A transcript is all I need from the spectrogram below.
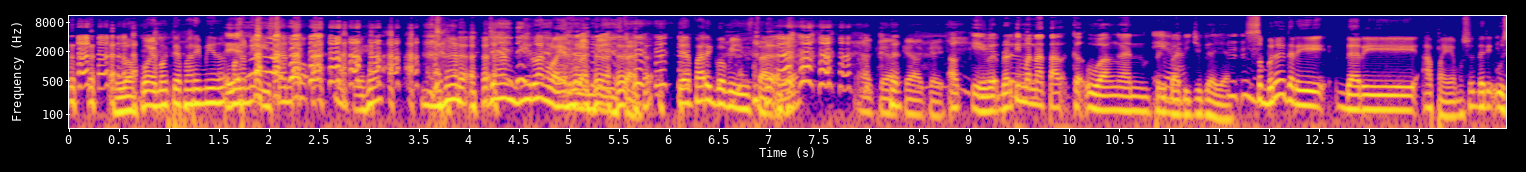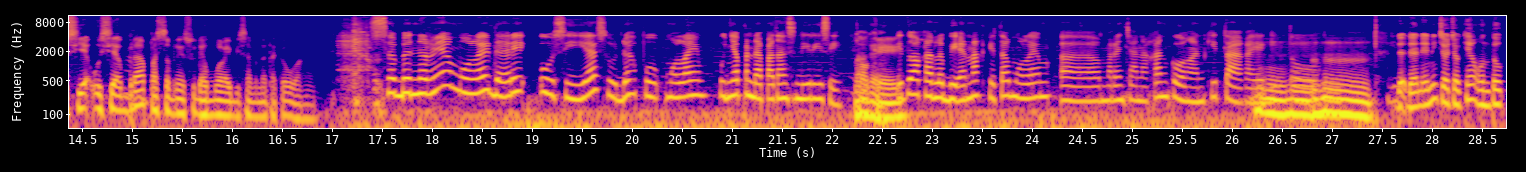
Loh kok emang tiap hari minum makan mie instan kok? Jangan jangan bilang loh akhir bulan mie instan. Tiap hari gue mie instan. ya. Oke oke oke. Oke, berarti menata keuangan pribadi juga ya. Sebenarnya dari dari apa ya? Maksudnya dari usia usia berapa sebenarnya sudah mulai bisa menata keuangan? Sebenarnya mulai dari usia sudah pu- mulai punya pendapatan sendiri sih. Oke. Itu akan lebih enak kita mulai eh, merencanakan keuangan kita kayak gitu. Hmm. Da- Dan ini cocoknya untuk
